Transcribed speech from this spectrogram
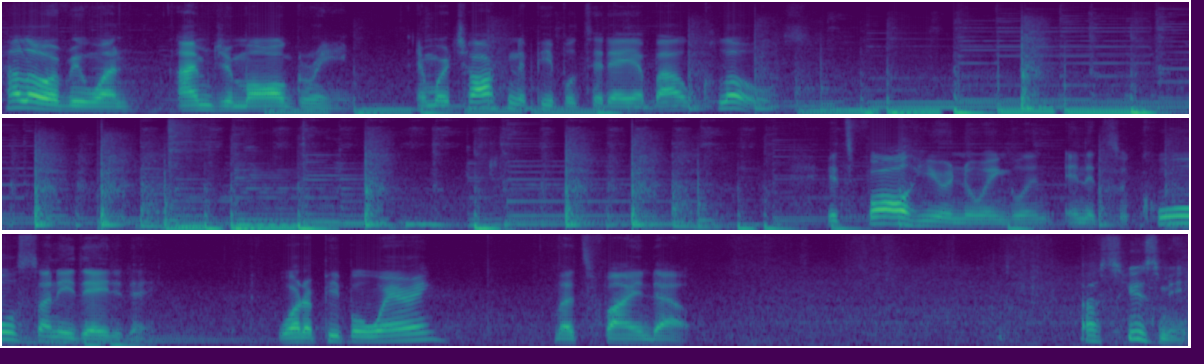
Hello everyone, I'm Jamal Green, and we're talking to people today about clothes. It's fall here in New England, and it's a cool, sunny day today. What are people wearing? Let's find out. Oh, excuse me.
